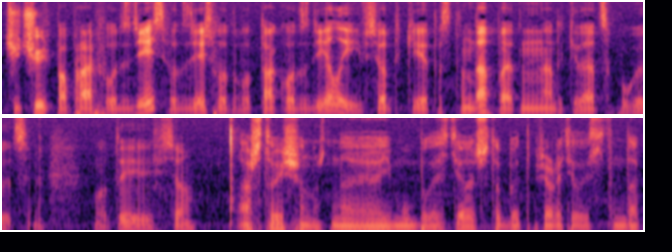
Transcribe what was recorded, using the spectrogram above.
Чуть-чуть поправь вот здесь, вот здесь, вот, вот так вот сделай, и все-таки это стендап, поэтому не надо кидаться пуговицами. Вот и все. А что еще нужно ему было сделать, чтобы это превратилось в стендап?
